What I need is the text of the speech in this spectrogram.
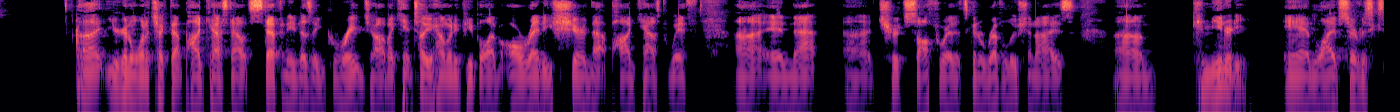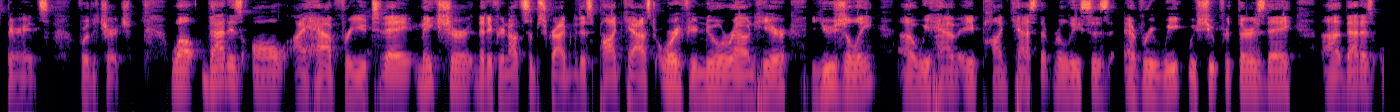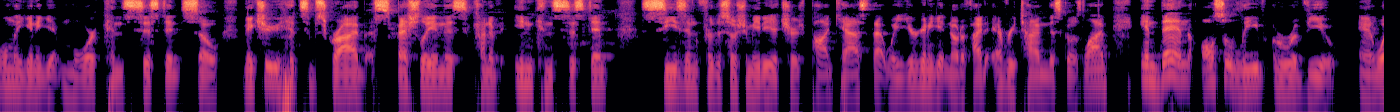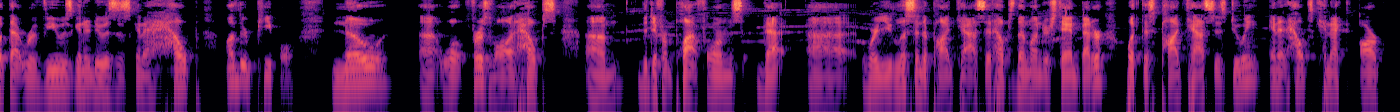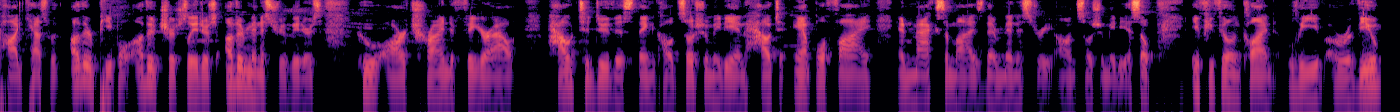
uh, you're going to want to check that podcast out. Stephanie does a great job. I can't tell you how many people I've already shared that podcast with, uh, and that uh, church software that's going to revolutionize um, community and live service experience for the church. Well, that is all I have for you today. Make sure that if you're not subscribed to this podcast or if you're new around here, usually uh, we have a podcast that releases every week. We shoot for Thursday. Uh, that is only going to get more consistent. So make sure you hit subscribe, especially in this kind of inconsistent season for the Social Media Church podcast. That way you're going to get notified every time this goes live. And then also leave a review. And what that review is going to do is it's going to help other people know. Uh, well, first of all, it helps um, the different platforms that uh, where you listen to podcasts. It helps them understand better what this podcast is doing, and it helps connect our podcast with other people, other church leaders, other ministry leaders who are trying to figure out how to do this thing called social media and how to amplify and maximize their ministry on social media. So, if you feel inclined, leave a review.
